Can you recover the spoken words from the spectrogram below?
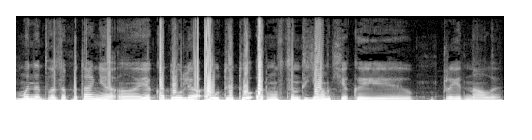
У мене два запитання. Яка доля аудиту Ernst Young, який приєднали?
